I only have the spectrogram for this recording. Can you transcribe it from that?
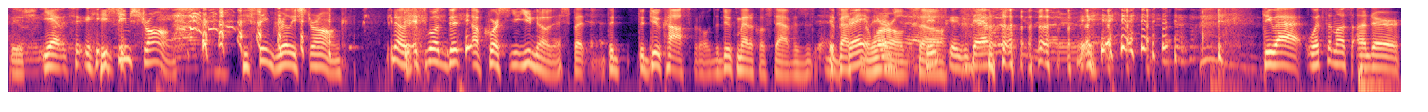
speech. Yeah, it was, He seemed strong. he seemed really strong. You know, it's well. The, of course, you, you know this, but the the Duke Hospital, the Duke medical staff is the It's best great, in the man. world. So Duke's, they have- What else usually better? do uh, what's the most under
